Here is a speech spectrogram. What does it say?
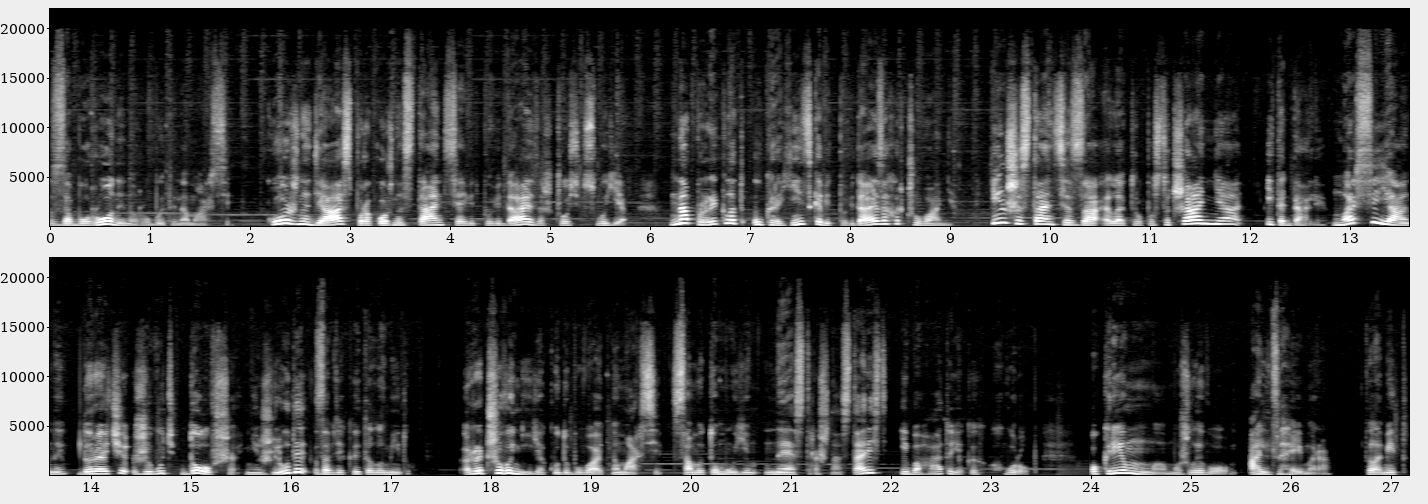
заборонено робити на Марсі. Кожна діаспора, кожна станція відповідає за щось своє. Наприклад, українська відповідає за харчування, інша станція за електропостачання і так далі. Марсіяни, до речі, живуть довше, ніж люди завдяки теломіду. Речовині, яку добувають на Марсі, саме тому їм не страшна старість і багато яких хвороб, окрім, можливо, Альцгеймера. Теламід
